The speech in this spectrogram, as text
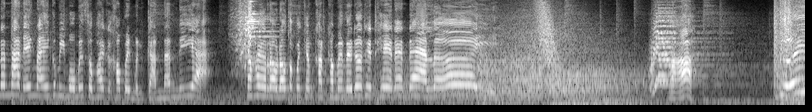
นานๆเองนายเองก็มีโมเมนต์เซอร์ไพรส์กับเขาเป็นเหมือนกันนั้นเนี่ย ถ้าให้เราเราต้องไปนเข็มขัดคาเมนไรเดอร์เท่ๆแน่ๆเลยฮะเฮ้ย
